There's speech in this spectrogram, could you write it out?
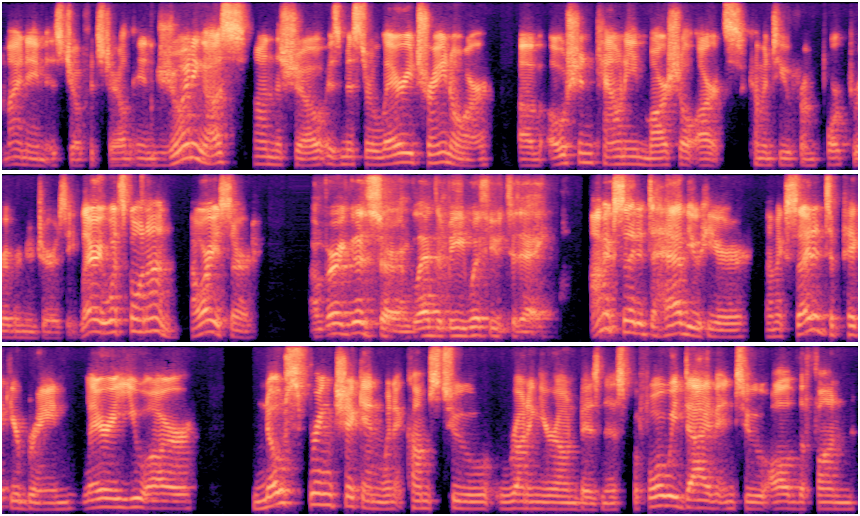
My name is Joe Fitzgerald, and joining us on the show is Mr. Larry Trainor of Ocean County Martial Arts, coming to you from Forked River, New Jersey. Larry, what's going on? How are you, sir? I'm very good, sir. I'm glad to be with you today. I'm excited to have you here. I'm excited to pick your brain. Larry, you are no spring chicken when it comes to running your own business. Before we dive into all of the fun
